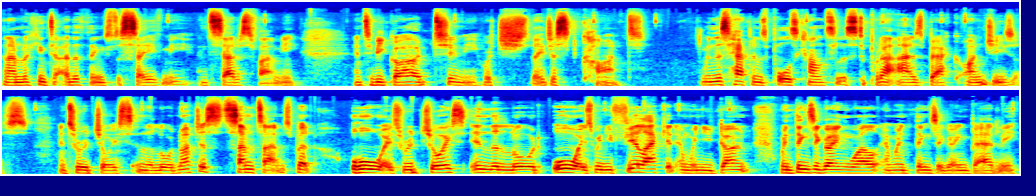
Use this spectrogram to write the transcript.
and I'm looking to other things to save me and satisfy me and to be God to me, which they just can't. When this happens, Paul's counsel is to put our eyes back on Jesus and to rejoice in the Lord, not just sometimes, but always. Rejoice in the Lord always when you feel like it and when you don't, when things are going well and when things are going badly.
